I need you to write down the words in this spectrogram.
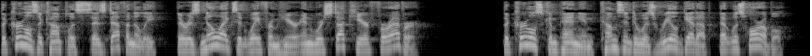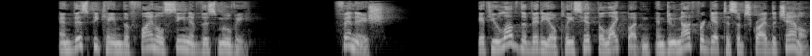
The Colonel's accomplice says definitely, there is no exit way from here and we're stuck here forever. The Colonel's companion comes into his real getup that was horrible. And this became the final scene of this movie. Finish. If you love the video please hit the like button and do not forget to subscribe the channel.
